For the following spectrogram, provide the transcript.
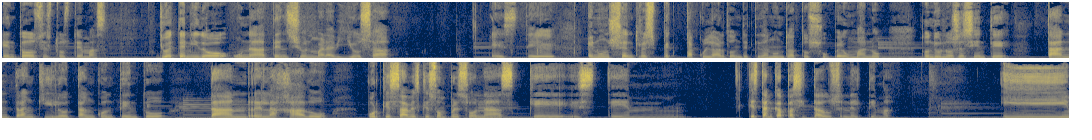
en todos estos temas. Yo he tenido una atención maravillosa este, en un centro espectacular donde te dan un rato súper humano, donde uno se siente tan tranquilo, tan contento, tan relajado, porque sabes que son personas que, este, que están capacitados en el tema. Y,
